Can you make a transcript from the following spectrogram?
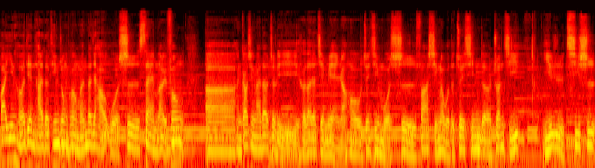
八音盒电台的听众朋友们，大家好，我是 Sam 老伟峰，呃，很高兴来到这里和大家见面。然后最近我是发行了我的最新的专辑《一日七诗》。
